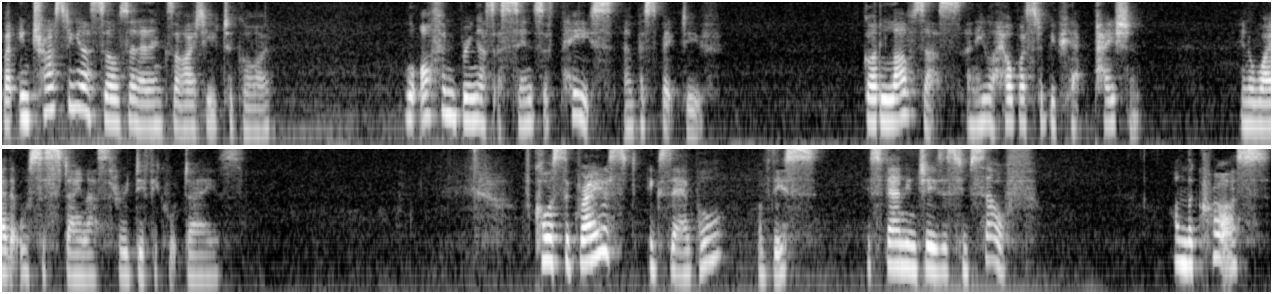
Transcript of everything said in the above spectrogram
But entrusting ourselves and our anxiety to God will often bring us a sense of peace and perspective. God loves us and He will help us to be patient in a way that will sustain us through difficult days. Of course, the greatest example of this is found in Jesus Himself. On the cross,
